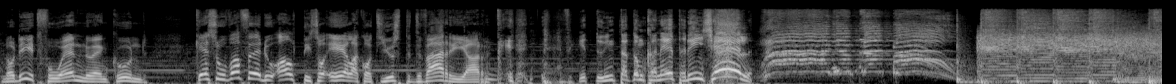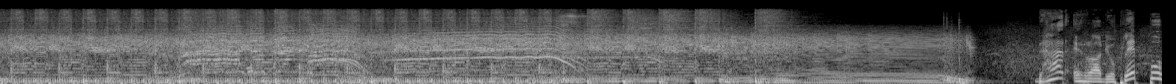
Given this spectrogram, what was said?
Nå dit for ännu en kund. Kesu, varför är du alltid så elak åt just dvärgar? Vet du inte att de kan äta din själ? Det här är Radio Pleppo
